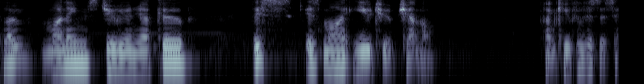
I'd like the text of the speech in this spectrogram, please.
Hello, my name is Julian Yakub. This is my YouTube channel. Thank you for visiting.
